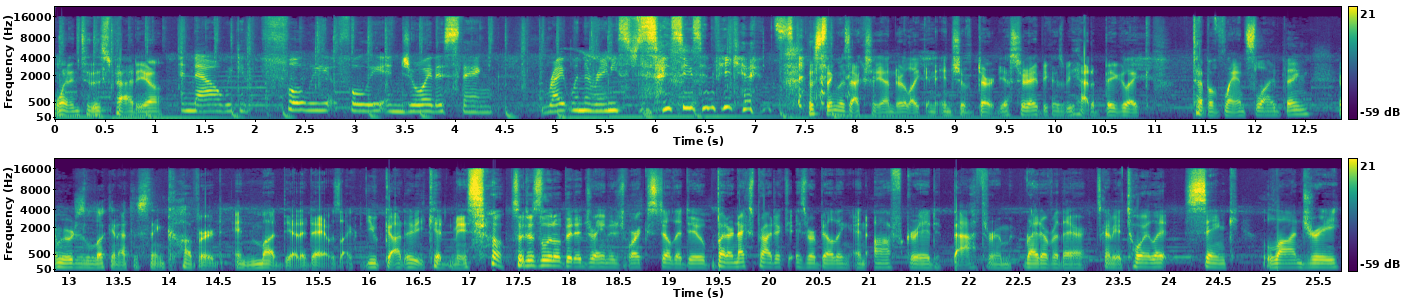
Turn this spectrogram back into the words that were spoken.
went into this patio. And now we can fully, fully enjoy this thing right when the rainy season begins. this thing was actually under like an inch of dirt yesterday because we had a big like type of landslide thing and we were just looking at this thing covered in mud the other day. I was like, you gotta be kidding me. So, so just a little bit of drainage work still to do. But our next project is we're building an off-grid bathroom right over there. It's gonna be a toilet, sink, laundry,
